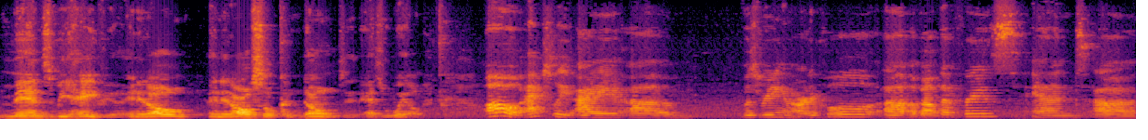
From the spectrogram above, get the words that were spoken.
men's behavior, and it all and it also condones it as well. Oh, actually, I um, was reading an article uh, about that phrase, and uh,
